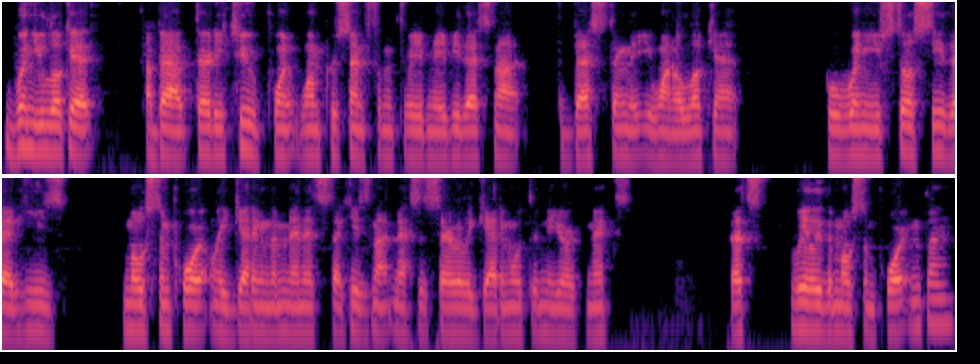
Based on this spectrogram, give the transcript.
when you look at about 32.1% from three, maybe that's not the best thing that you want to look at. But when you still see that he's most importantly getting the minutes that he's not necessarily getting with the New York Knicks, that's really the most important thing.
